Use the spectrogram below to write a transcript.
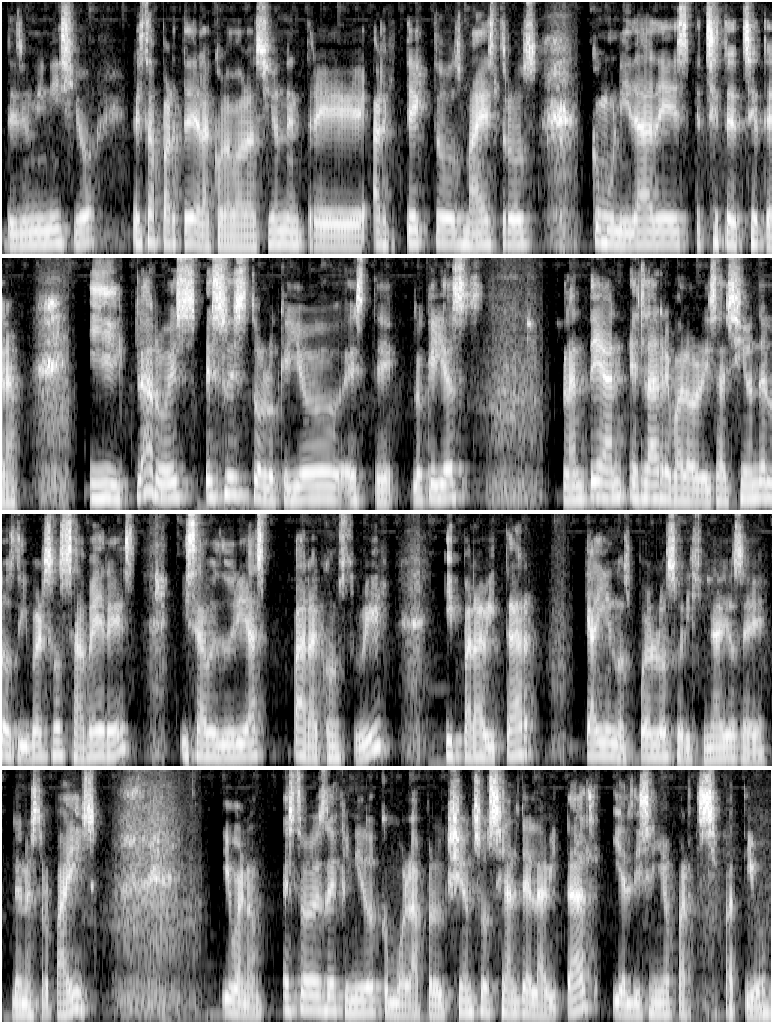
desde un inicio, esta parte de la colaboración entre arquitectos, maestros, comunidades, etcétera, etcétera. Y claro, es, eso es todo lo que yo, este, lo que ellas plantean es la revalorización de los diversos saberes y sabidurías para construir y para habitar que hay en los pueblos originarios de nuestro país. Y bueno, esto es definido como la producción social del hábitat y el diseño participativo.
